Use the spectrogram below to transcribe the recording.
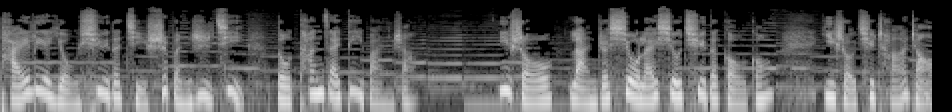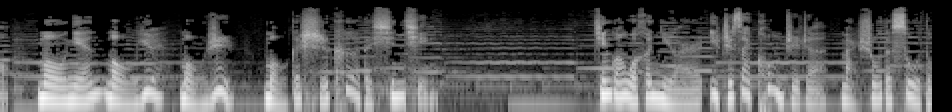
排列有序的几十本日记都摊在地板上。一手揽着嗅来嗅去的狗狗，一手去查找某年某月某日某个时刻的心情。尽管我和女儿一直在控制着买书的速度，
